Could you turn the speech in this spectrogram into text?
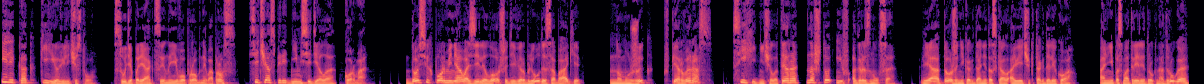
или как к ее величеству. Судя по реакции на его пробный вопрос, сейчас перед ним сидела корма. До сих пор меня возили лошади, верблюды, собаки, но мужик в первый раз. Съехидничала Тера, на что Ив огрызнулся. Я тоже никогда не таскал овечек так далеко. Они посмотрели друг на друга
